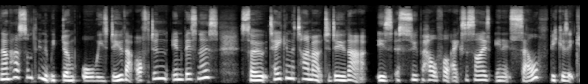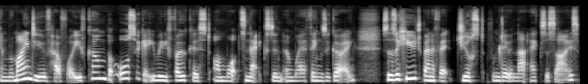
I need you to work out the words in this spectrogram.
Now, that's something that we don't always do that often in business. So, taking the time out to do that is a super helpful exercise in itself because it can remind you of how far you've come, but also get you really focused on what's next and, and where things are going. So, there's a huge benefit just from doing that exercise.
